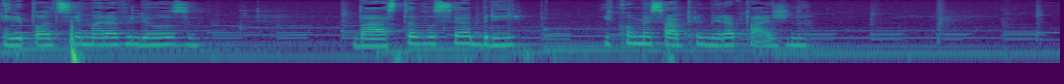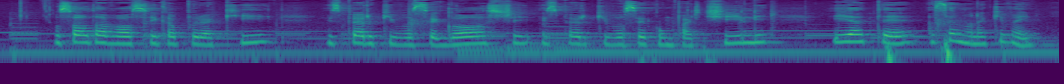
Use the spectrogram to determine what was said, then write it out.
Ele pode ser maravilhoso. Basta você abrir e começar a primeira página. O Solta Voz fica por aqui. Espero que você goste, espero que você compartilhe e até a semana que vem.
